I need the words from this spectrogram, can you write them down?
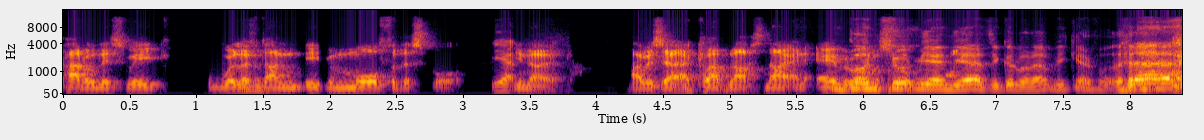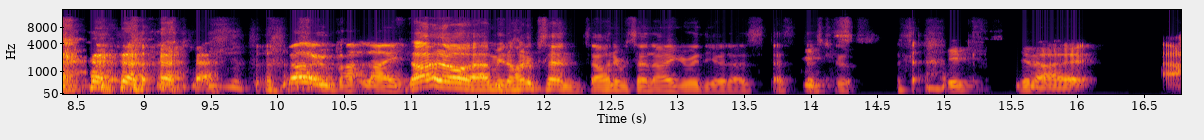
paddle this week, will have done even more for the sport. Yeah, you know, I was at a club last night and everyone. Don't shoot me in. Yeah, that's a good one. Huh? Be careful. no, but like. No, no. I mean, 100. percent 100. percent I agree with you. That's that's that's it's, true. it's you know, uh,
